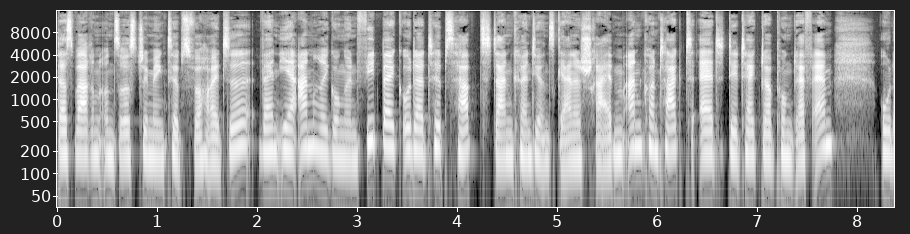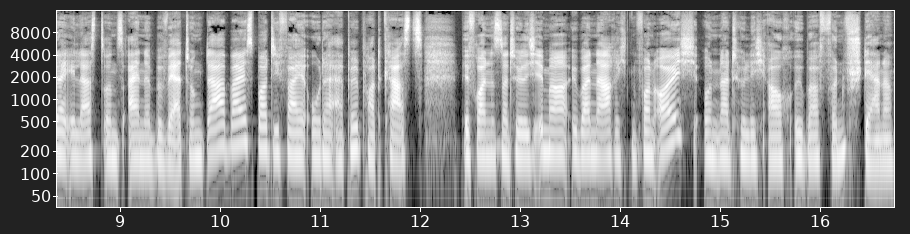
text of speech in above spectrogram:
Das waren unsere Streaming-Tipps für heute. Wenn ihr Anregungen, Feedback oder Tipps habt, dann könnt ihr uns gerne schreiben an kontakt.detektor.fm oder ihr lasst uns eine Bewertung da bei Spotify oder Apple Podcasts. Wir freuen uns natürlich immer über Nachrichten von euch und natürlich auch über fünf Sterne.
